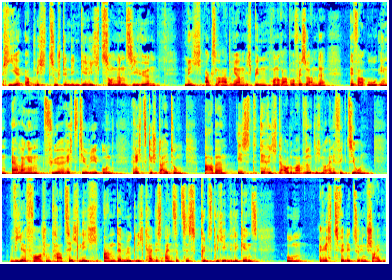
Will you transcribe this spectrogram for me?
hier örtlich zuständigen Gerichts, sondern Sie hören mich, Axel Adrian. Ich bin Honorarprofessor an der FAU in Erlangen für Rechtstheorie und Rechtsgestaltung. Aber ist der Richterautomat wirklich nur eine Fiktion? Wir forschen tatsächlich an der Möglichkeit des Einsatzes künstlicher Intelligenz, Rechtsfälle zu entscheiden.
